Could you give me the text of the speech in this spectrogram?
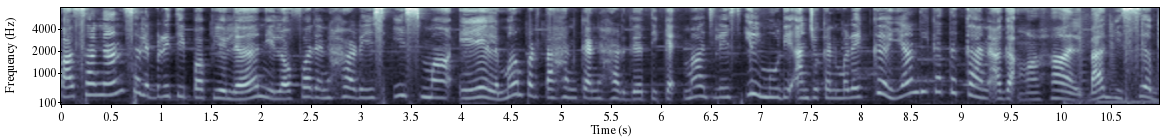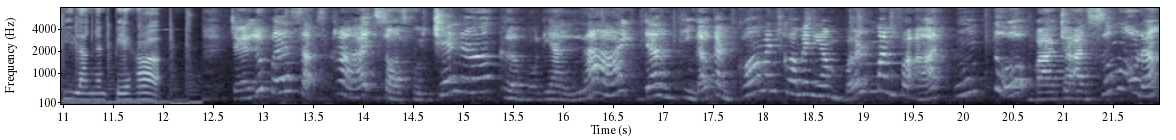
Pasangan selebriti popular Nilofa dan Haris Ismail mempertahankan harga tiket majlis ilmu dianjurkan mereka yang dikatakan agak mahal bagi sebilangan pihak. Jangan lupa subscribe Source Food Channel, kemudian like dan tinggalkan komen-komen yang bermanfaat untuk bacaan semua orang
